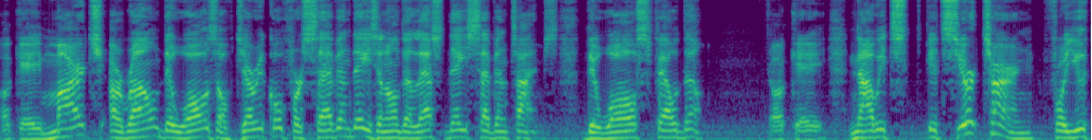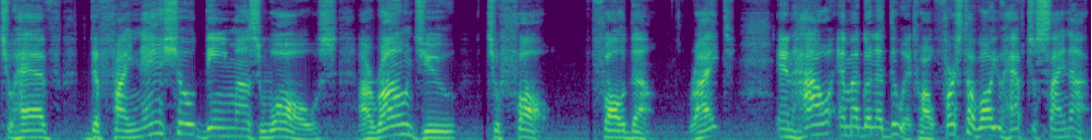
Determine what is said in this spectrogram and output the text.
okay, march around the walls of Jericho for seven days, and on the last day, seven times. The walls fell down. Okay, now it's it's your turn for you to have the financial demons walls around you to fall, fall down right? And how am I going to do it? Well, first of all, you have to sign up.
